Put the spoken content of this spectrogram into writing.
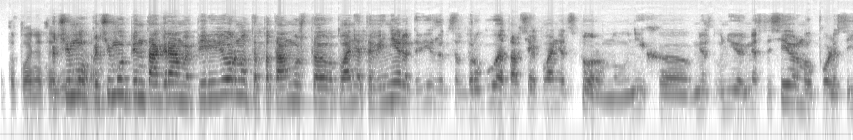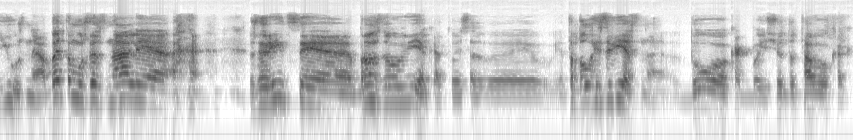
это планета почему, Венера. Почему пентаграмма перевернута? Потому что планета Венера движется в другую от всех планет сторону. У, них, э, у нее вместо северного полюса южный. Об этом уже знали жрицы бронзового века. То есть э, это было известно до, как бы, еще до того, как,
